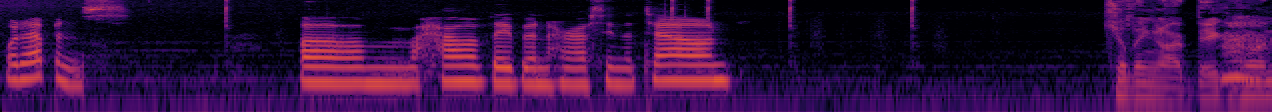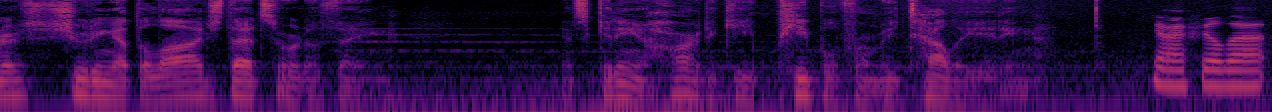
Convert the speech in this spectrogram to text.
What happens? Um, how have they been harassing the town? Killing our bighorners, shooting at the lodge, that sort of thing. It's getting hard to keep people from retaliating. Yeah, I feel that.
